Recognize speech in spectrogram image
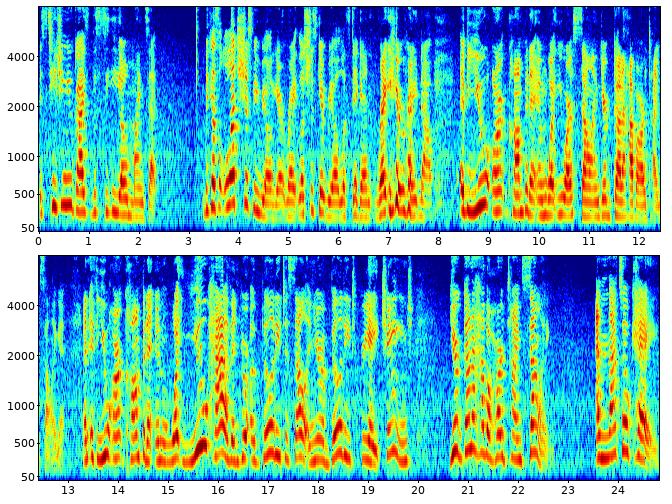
Is teaching you guys the CEO mindset. Because let's just be real here, right? Let's just get real. Let's dig in right here, right now. If you aren't confident in what you are selling, you're gonna have a hard time selling it. And if you aren't confident in what you have and your ability to sell and your ability to create change, you're going to have a hard time selling. And that's okay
